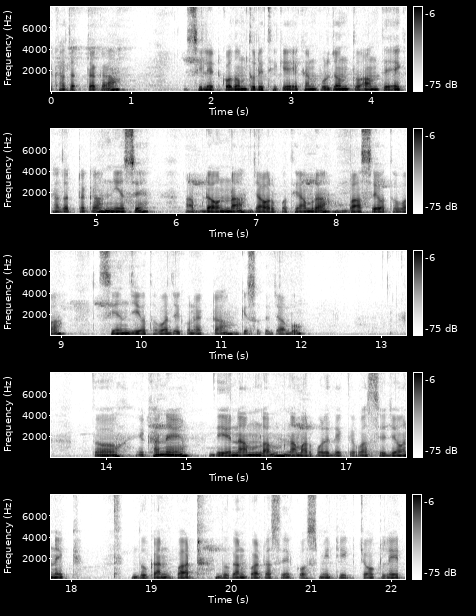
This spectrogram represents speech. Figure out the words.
এক হাজার টাকা, সিলেট কদমতলি থেকে এখান পর্যন্ত আনতে এক হাজার টাকা নিয়েছে। আপ ডাউন না, যাওয়ার পথে আমরা বাসে অথবা সিএনজি অথবা যে কোনো একটা কিছুতে যাব। তো এখানে দিয়ে নামলাম। নামার পরে দেখতে পাচ্ছি যে অনেক দোকানপাট দোকানপাট আছে। কসমেটিক, চকলেট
